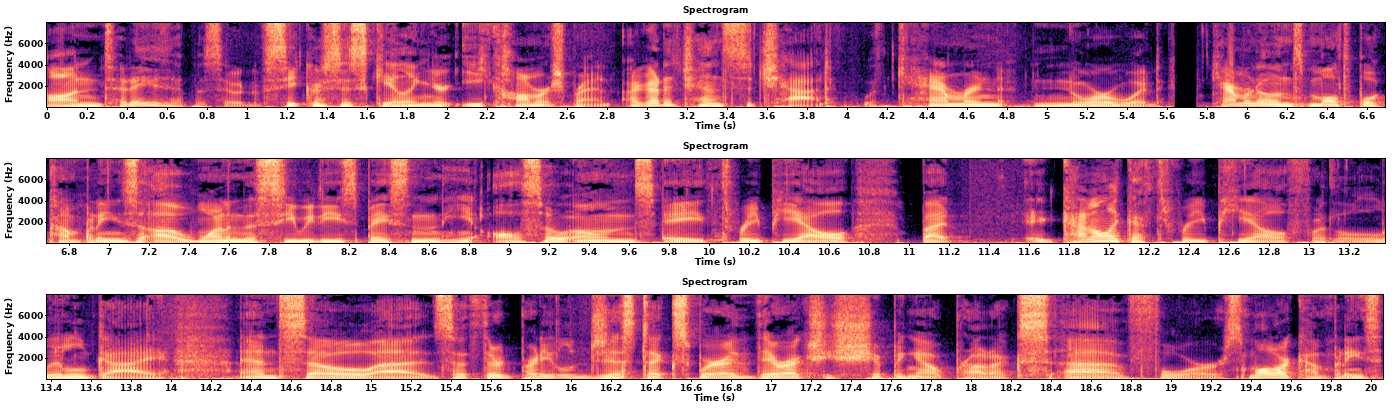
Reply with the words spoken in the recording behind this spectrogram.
On today's episode of Secrets to Scaling Your E-commerce Brand, I got a chance to chat with Cameron Norwood. Cameron owns multiple companies, uh, one in the CBD space, and he also owns a 3PL, but kind of like a 3PL for the little guy. And so, uh, so third party logistics where they're actually shipping out products uh, for smaller companies.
